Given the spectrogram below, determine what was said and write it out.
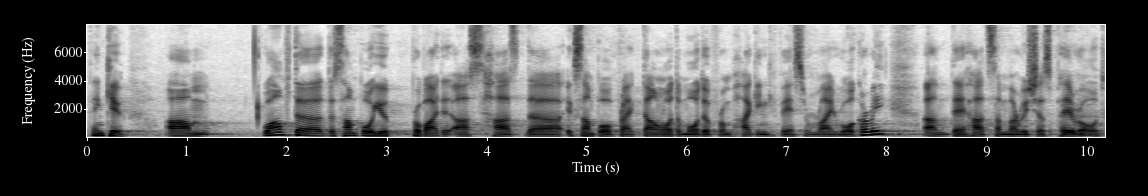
Thank you. Um, one of the, the sample you provided us has the example of like download the model from Hugging Face and Ryan locally. Um, they had some malicious payload.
